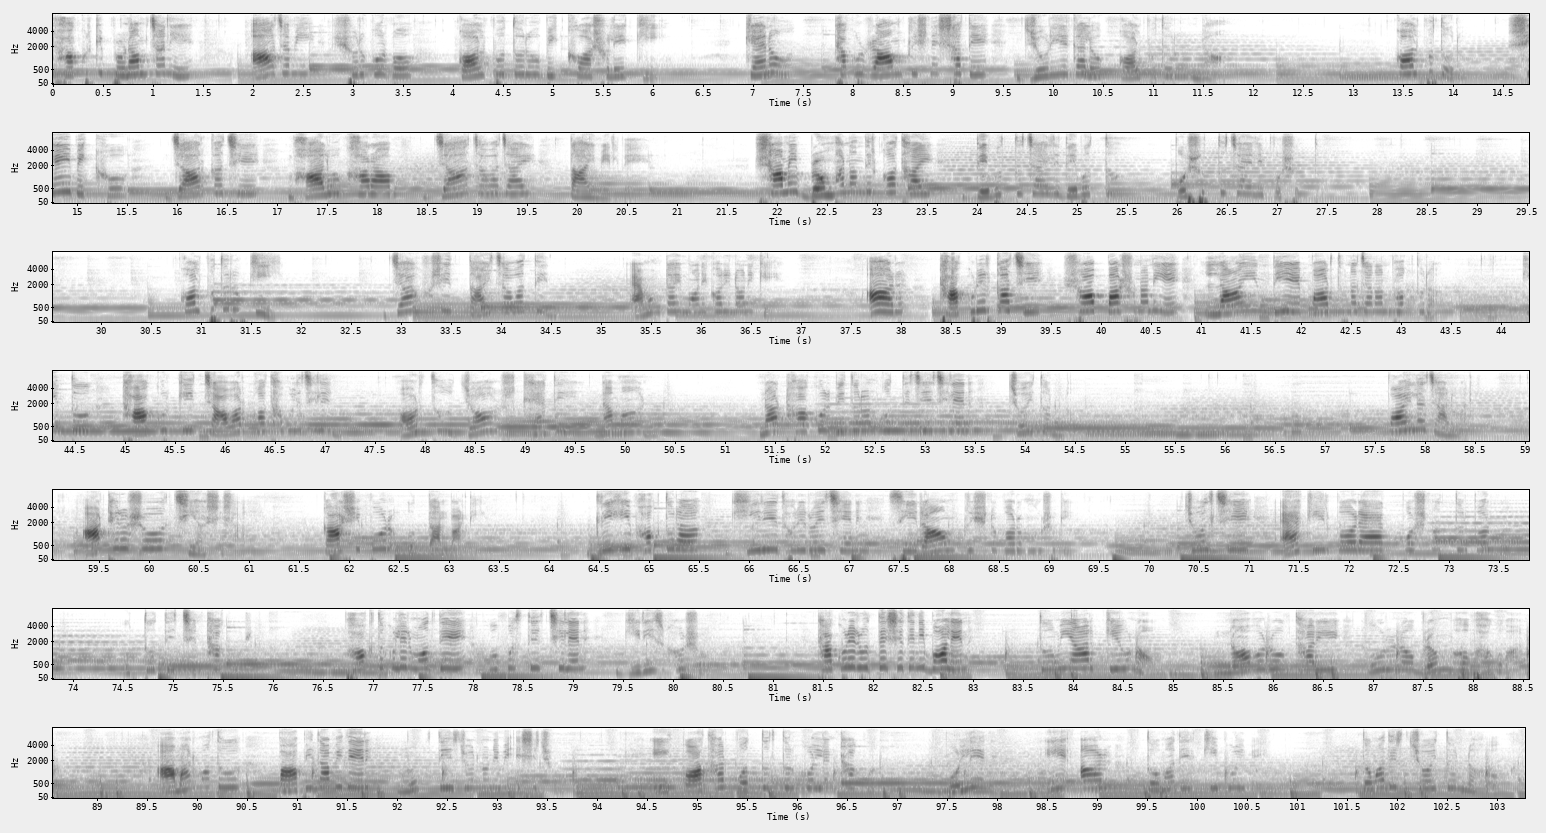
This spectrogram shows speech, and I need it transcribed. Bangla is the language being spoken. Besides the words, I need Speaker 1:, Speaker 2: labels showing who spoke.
Speaker 1: ঠাকুরকে প্রণাম জানিয়ে আজ আমি শুরু করব কল্পতরু বৃক্ষ আসলে কি? কেন ঠাকুর রামকৃষ্ণের সাথে জড়িয়ে গেল কল্পতরুর নাম? কল্পতরু, সেই বৃক্ষ যার কাছে ভালো খারাপ যা চাওয়া যায় তাই মিলবে। স্বামী ব্রহ্মানন্দের কথায় দেবত্ব চাইলে দেবত্ব, পশুত্ব চাইলে পশুত্ব। কল্পতরু কি? যা খুশি তাই চাওয়ার দিন, এমনটাই মনে করেন অনেকে। আর ঠাকুরের কাছে সব বাসনা নিয়ে লাইন দিয়ে প্রার্থনা জানান ভক্তরা। কিন্তু ঠাকুর কি চাওয়ার কথা বলেছিলেন? অর্থ, যশ, খ্যাতি না মান? না ঠাকুর বিতরণ করতে চেয়েছিলেন চৈতন্য? পয়লা জানুয়ারি। আঠেরোশো ছিয়াশি সাল, কাশীপুর উদ্যানবাটি গৃহী ভক্তরা ঘিরে ধরে রয়েছেন শ্রী রামকৃষ্ণ পরমহংসকে। চলছে একের পর এক প্রশ্নোত্তর পর্ব। উত্তর দিচ্ছেন ঠাকুর। ভক্তকুলের মধ্যে উপস্থিত ছিলেন গিরিশ ঘোষ ঠাকুরের উদ্দেশ্যে তিনি বলেন, তুমি আর কেউ নও, নবরূপধারী পূর্ণ ব্রহ্ম ভগবান। আমার মতো পাপি তাপিদের মুক্তির জন্য নেমে এসেছ। এই কথার প্রত্যুত্তর করলেন ঠাকুর। বললেন, এ আর তোমাদের কি বলবে? তোমাদের চৈতন্য হোক।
